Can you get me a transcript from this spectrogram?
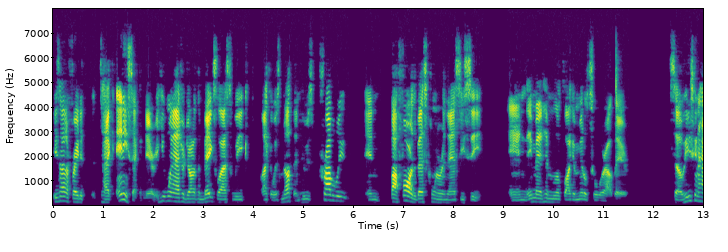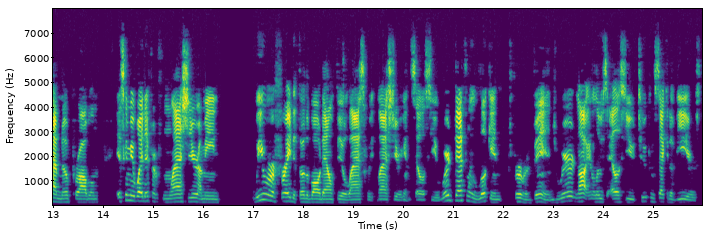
He's not afraid to attack any secondary. He went after Jonathan Banks last week like it was nothing, who's probably and by far the best corner in the SEC. And they made him look like a middle schooler out there. So he's going to have no problem. It's going to be way different from last year. I mean, we were afraid to throw the ball downfield last week, last year against LSU. We're definitely looking for revenge. We're not going to lose to LSU two consecutive years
